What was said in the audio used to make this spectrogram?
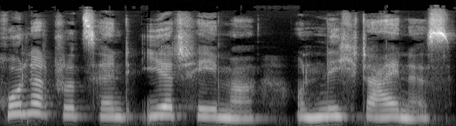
100% ihr Thema und nicht deines.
